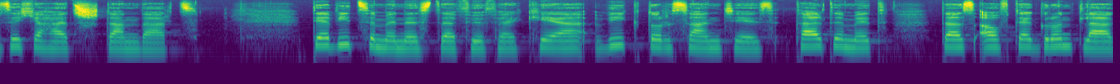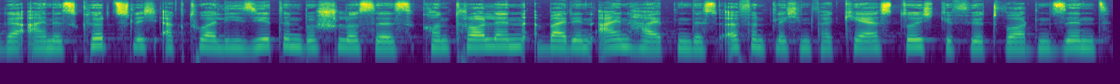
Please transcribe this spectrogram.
Sicherheitsstandards. Der Vizeminister für Verkehr Victor Sanchez teilte mit, dass auf der Grundlage eines kürzlich aktualisierten Beschlusses Kontrollen bei den Einheiten des öffentlichen Verkehrs durchgeführt worden sind.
